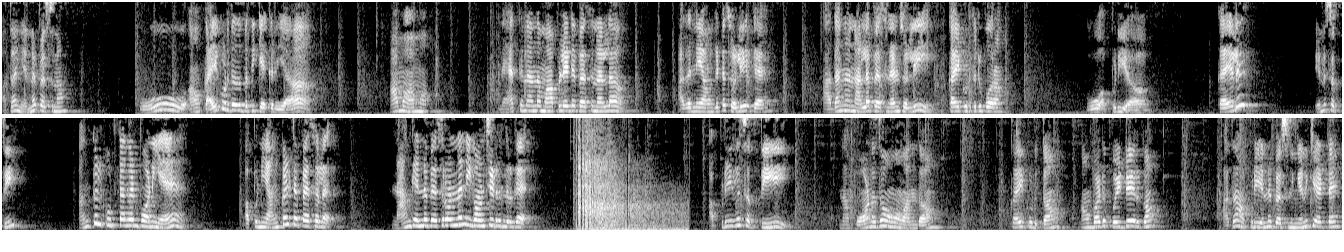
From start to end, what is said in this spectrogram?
அதான் என்ன பேசினான்? ஓ அவன் கை கொடுத்ததை பற்றி கேட்குறியா ஆமாம் ஆமாம் நேற்று நான் அந்த மாப்பிள்ளைகிட்ட பேசினல்ல அதை நீ அவன்கிட்ட சொல்லியிருக்கேன் அதான் நான் நல்லா பேசினேன்னு சொல்லி கை கொடுத்துட்டு போகிறான் ஓ அப்படியா? கையில் என்ன சக்தி? அங்கிள் கூப்பிட்டாங்கன்னு போனியே. அப்ப நீ அங்கிள்கிட்ட பேசல. நாங்க என்ன பேசுறோம்னு நீ கவனிச்சிட்டு இருந்திருக்க. அப்படி இல்லை சக்தி. நான் போனதும் அவன் வந்தான். கை கொடுத்தான். அவன் பாட்டு போயிட்டே இருக்கான். அதான் அப்படி என்ன பேசுனீங்கன்னு கேட்டேன்.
